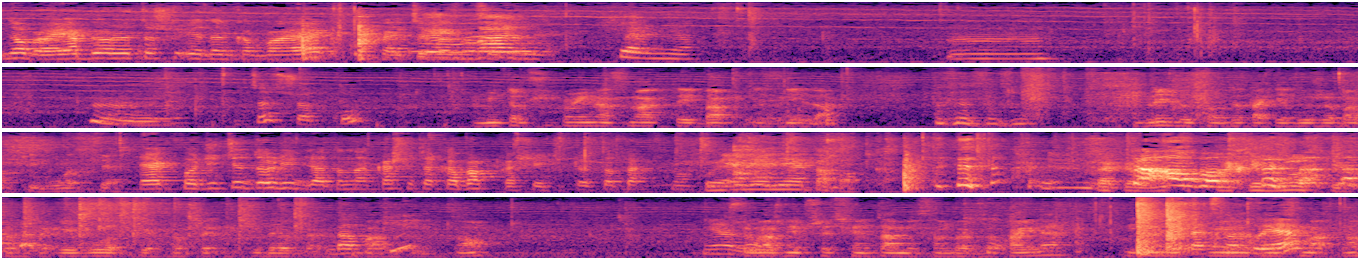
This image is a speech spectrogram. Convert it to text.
Dobra, ja biorę też jeden kawałek. Czekajcie, wezmę sobie... Średnio. Mm. Hmm. Co jest w środku? Mi to przypomina smak tej babki z Lilla. W Lidlu są te takie duże babki włoskie. Jak wchodzicie do Lidla, to na kasie taka babka siedzi, to, to tak smakuje. Nie, nie, nie, ta babka. Taka, Ta obok. Takie włoskie są, takie włoskie są w takich pudełkach Babki? babki. No, Nie no. przeważnie przed świętami są bardzo fajne. I Tak przypomina smakuje? smak, no.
